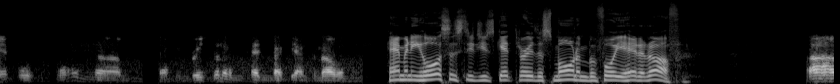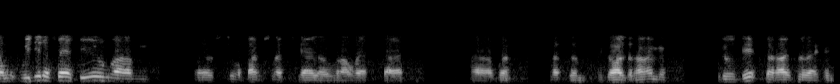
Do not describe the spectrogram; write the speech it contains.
airport this morning, um, back in Brisbane and heading back down to Melbourne. How many horses did you get through this morning before you headed off? Uh, we did a fair few. Um, there was still a bunch left to go when I left, so uh, left, left them, the guys at home do a bit, but hopefully they can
